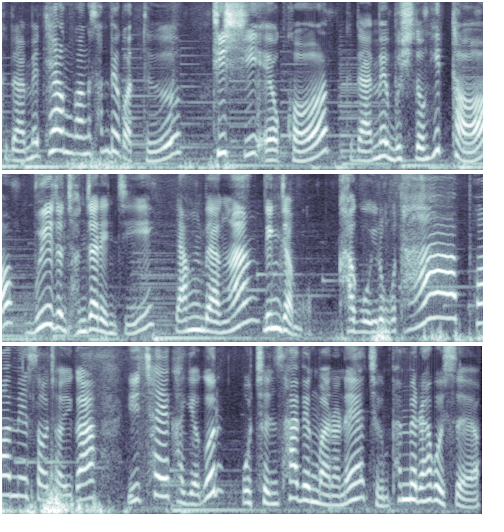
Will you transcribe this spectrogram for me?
그다음에 태양광 300W, DC 에어컨, 그 다음에 무시동 히터, 무회전 전자레인지, 양방향 냉장고, 가구 이런 거 다 포함해서 저희가 이 차의 가격은 5,400만 원에 지금 판매를 하고 있어요.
